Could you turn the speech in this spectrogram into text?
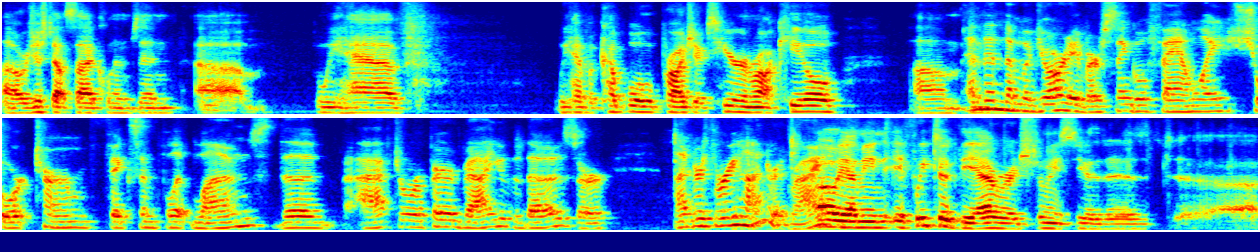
uh, or just outside Clemson. Um, we have we have a couple projects here in Rock Hill. Um, And then the majority of our single family, short term fix and flip loans, the after repaired value of those are under 300, right? oh yeah, I mean if we took the average, let me see what it is. Uh,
